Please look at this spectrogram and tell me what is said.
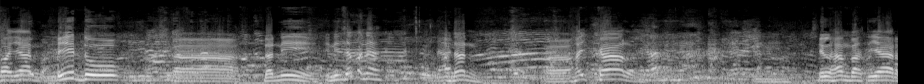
Hidup. Hidup. Nah, dan nih, ini siapa nih? Dan eh, Haikal. Hmm, Ilham Bahtiar.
